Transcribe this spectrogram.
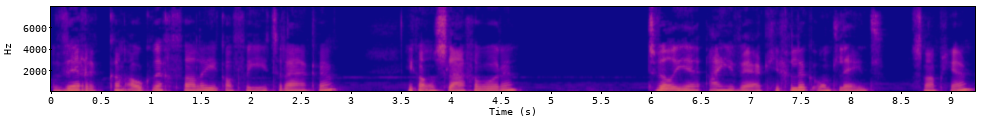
werk kan ook wegvallen, je kan failliet raken, je kan ontslagen worden, terwijl je aan je werk je geluk ontleent. Snap je?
